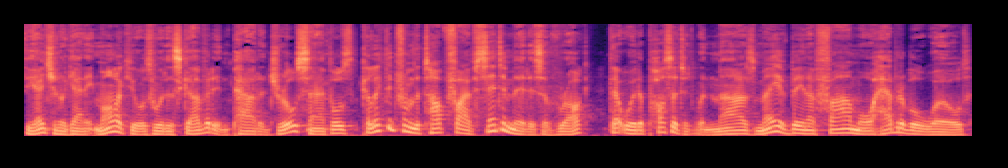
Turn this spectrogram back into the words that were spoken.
The ancient organic molecules were discovered in powdered drill samples collected from the top 5 centimetres of rock that were deposited when Mars may have been a far more habitable world.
